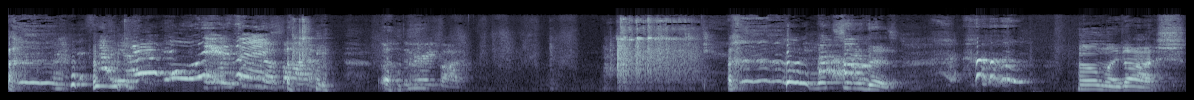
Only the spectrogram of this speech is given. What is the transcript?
I can't believe The bottom. the very bottom. Let's see this. Oh my gosh.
